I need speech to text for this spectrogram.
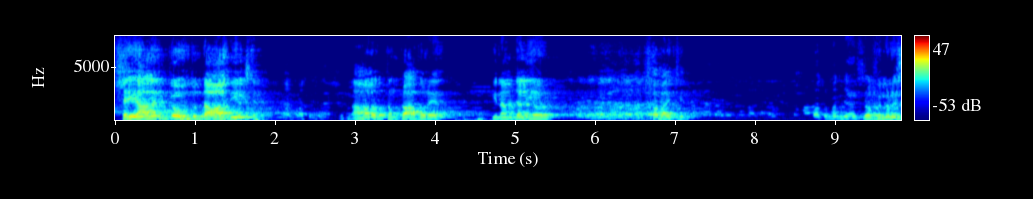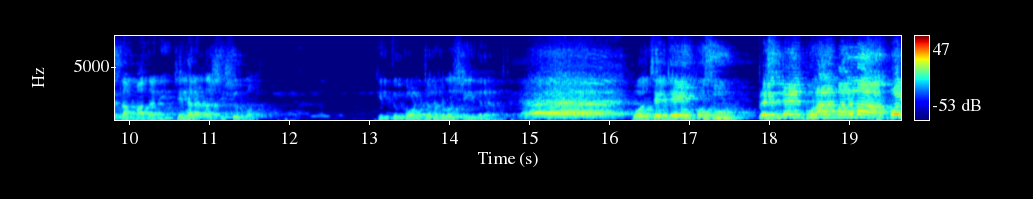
সেই আলেমকে হুজুর দাওয়াত দিয়েছে। আমার অত্যন্ত আদরের। কি নাম জানি ওর সবাই চেনে। রফিকুল ইসলাম মাদানি, চেহারাটা শিশুর মতো। কিন্তু গর্জন হলো সিংহের মতো। বলছে যে এই কসুর প্রেসিডেন্ট কোরআন মানে না, ওই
